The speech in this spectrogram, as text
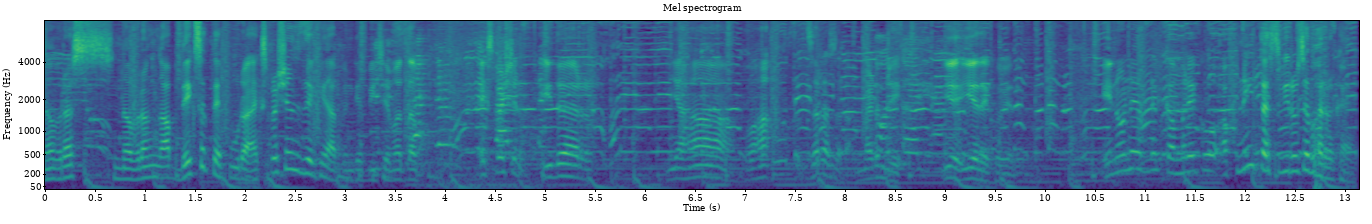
नवरस, नवरंग, आप देख सकते हैं पूरा एक्सप्रेशन देखे आप इनके पीछे मतलब एक्सप्रेशन इधर, यहाँ, वहाँ, ज़रा ज़रा, मैडम जी, ये ये देखो ये देखो। इन्होंने अपने कमरे को अपनी तस्वीरों से भर रखा है।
